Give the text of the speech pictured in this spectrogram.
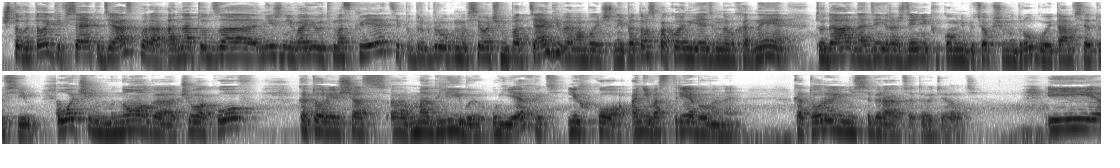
что в итоге вся эта диаспора, она тут за Нижний воюет в Москве, типа друг друга мы все очень подтягиваем обычно, и потом спокойно едем на выходные туда на день рождения какому-нибудь общему другу, и там все тусим. Очень много чуваков, которые сейчас э, могли бы уехать легко, они востребованы, которые не собираются этого делать. И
